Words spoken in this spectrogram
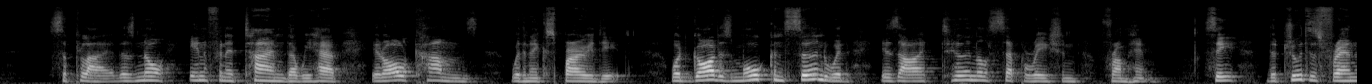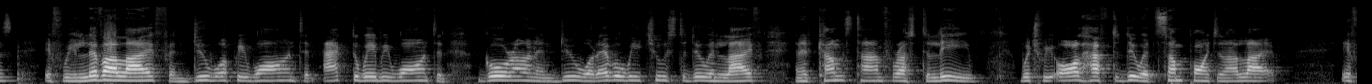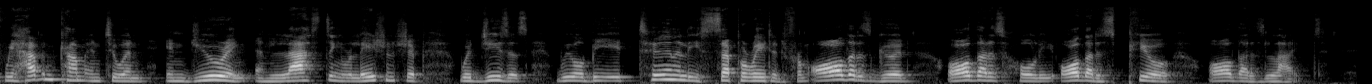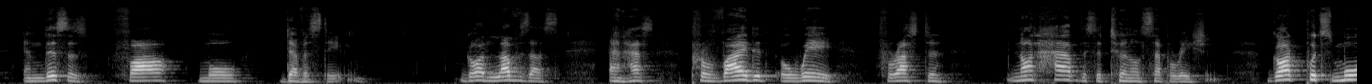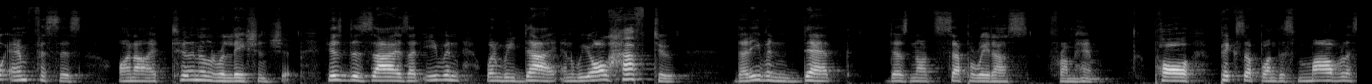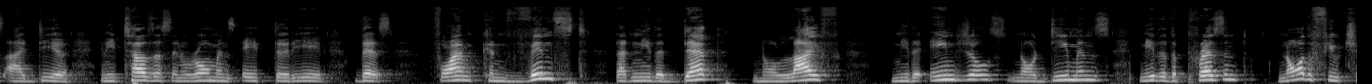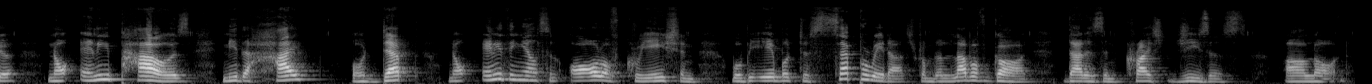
supply. There's no infinite time that we have. It all comes with an expiry date. What God is more concerned with is our eternal separation from Him. See, the truth is, friends, if we live our life and do what we want and act the way we want and go around and do whatever we choose to do in life, and it comes time for us to leave, which we all have to do at some point in our life, if we haven't come into an enduring and lasting relationship with Jesus, we will be eternally separated from all that is good, all that is holy, all that is pure, all that is light. And this is far more devastating. God loves us and has provided a way for us to not have this eternal separation. God puts more emphasis on our eternal relationship. His desire is that even when we die, and we all have to, that even death does not separate us from Him. Paul picks up on this marvelous idea and he tells us in Romans 8:38 this for I am convinced that neither death nor life, neither angels nor demons, neither the present nor the future, nor any powers, neither height or depth, nor anything else in all of creation will be able to separate us from the love of God that is in Christ Jesus our Lord.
